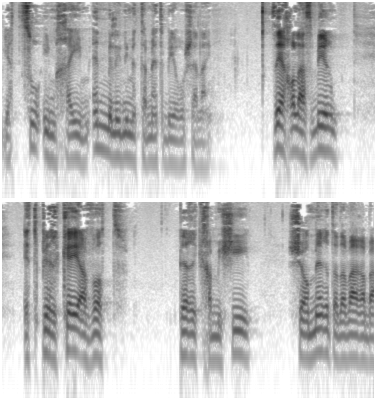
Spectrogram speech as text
יצאו עם חיים, אין מלינים את המת בירושלים. זה יכול להסביר את פרקי אבות, פרק חמישי, שאומר את הדבר הבא.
